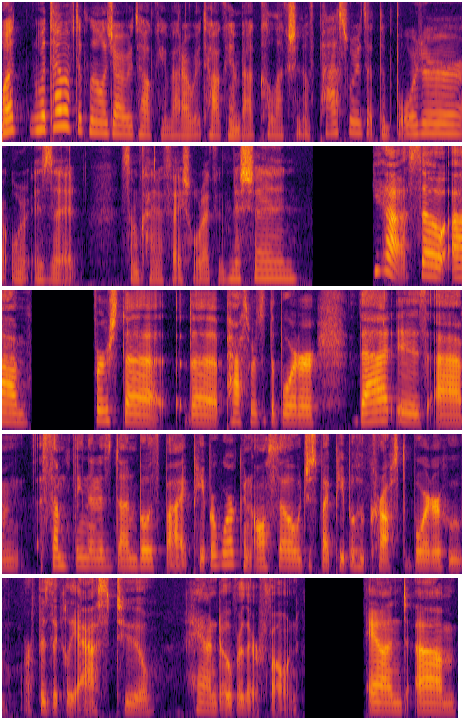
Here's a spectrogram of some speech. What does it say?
What what type of technology are we talking about? Are we talking about collection of passwords at the border, or is it some kind of facial recognition? Yeah. So um, first, the the passwords at the border that is um, something that is done both by paperwork and also just by people who cross the border who are physically asked to hand over their phone, and um,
